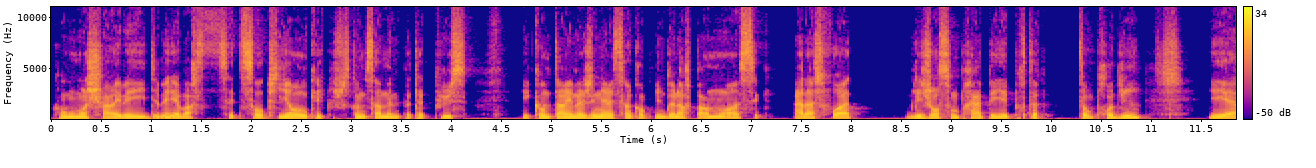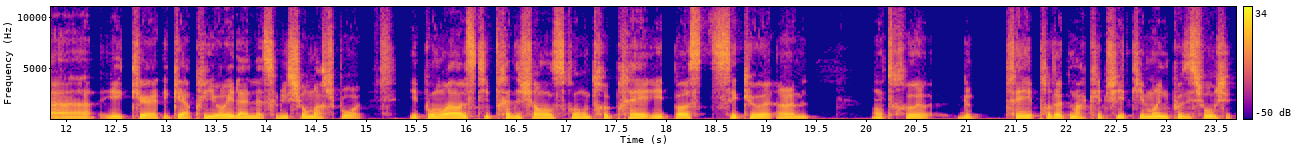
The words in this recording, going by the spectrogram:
quand moi je suis arrivé, il devait y avoir 700 clients ou quelque chose comme ça, même peut-être plus. Et quand tu arrives à générer 50 000 dollars par mois, c'est qu'à la fois les gens sont prêts à payer pour ton produit et, euh, et qu'a priori la, solution marche pour eux. Et pour moi, ce qui est très différent entre prêt et post, c'est que euh, entre le pré-product market fit, qui est moi une position que j'ai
